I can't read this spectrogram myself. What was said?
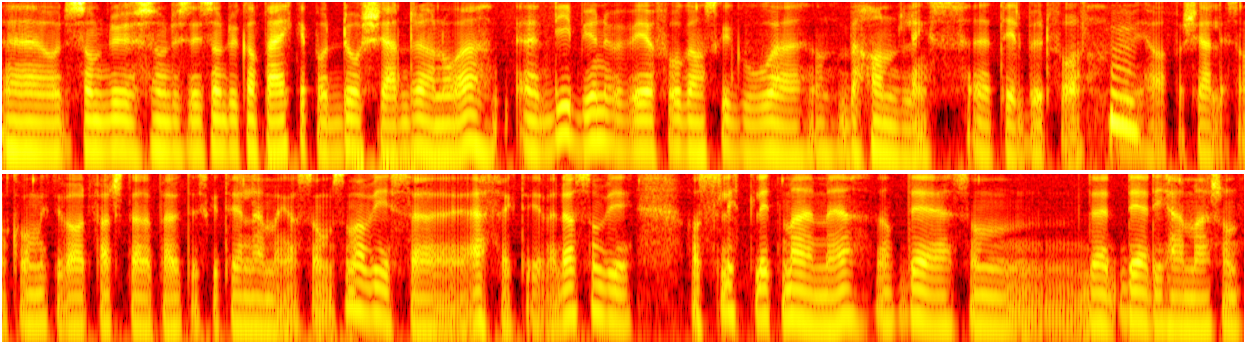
og som du, som, du, som du, kan peke på, da skjedde det noe. Eh, de begynner vi å få ganske gode sånn, behandlingstilbud for. Mm. Vi har forskjellige sånn, kognitive atferdsterapeutiske tilnærminger som, som, har vist seg effektive. Det som vi har slitt litt mer med, det, som, det, det er de her mer sånn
